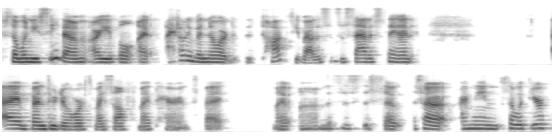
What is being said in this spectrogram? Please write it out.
So when you see them, are you able? I, I don't even know what to talk to you about. This is the saddest thing. I, I've been through divorce myself, with my parents, but my um, this is the so so. I mean, so with your,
